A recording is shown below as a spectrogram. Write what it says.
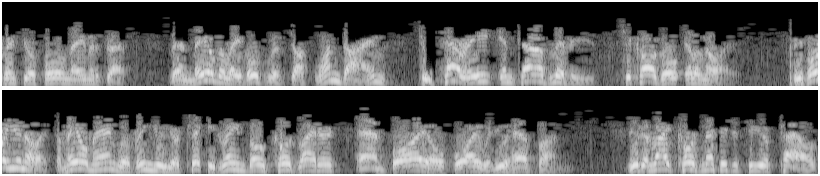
print your full name and address. Then mail the labels with just one dime to Terry in care of Libby's, Chicago, Illinois. Before you know it, the mailman will bring you your tricky rainbow code writer, and boy, oh boy, will you have fun. You can write code messages to your pals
